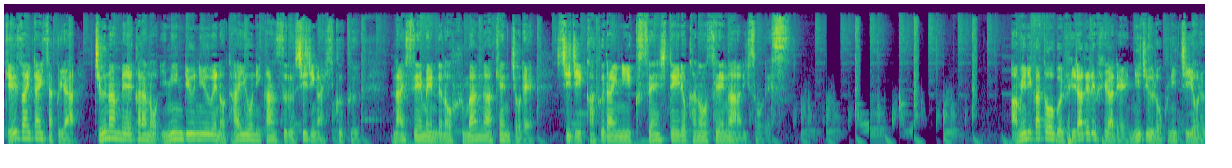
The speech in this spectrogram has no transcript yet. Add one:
経済対策や中南米からの移民流入への対応に関する支持が低く内政面での不満が顕著で支持拡大に苦戦している可能性がありそうです。アメリカ東部フィラデルフィアで26日夜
